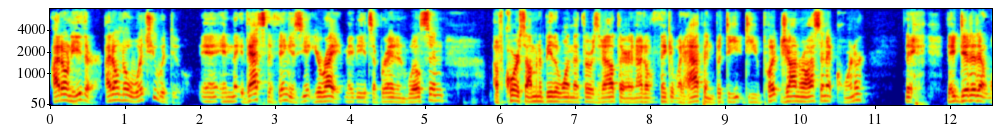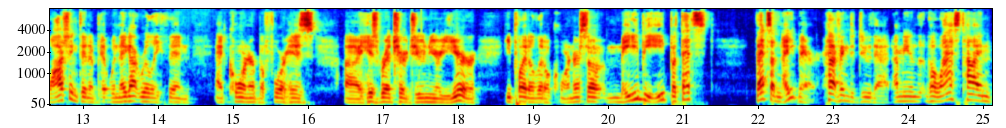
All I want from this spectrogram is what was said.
I don't either. I don't know what you would do, and, and that's the thing is you're right. Maybe it's a Brandon Wilson. Of course, I'm going to be the one that throws it out there, and I don't think it would happen. But do you, do you put John Ross in at corner? They they did it at Washington a bit when they got really thin at corner before his uh, his redshirt junior year. He played a little corner, so maybe, but that's that's a nightmare having to do that. I mean, the last time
